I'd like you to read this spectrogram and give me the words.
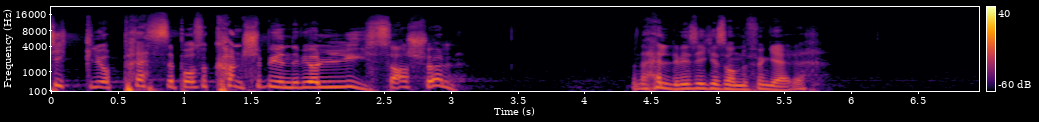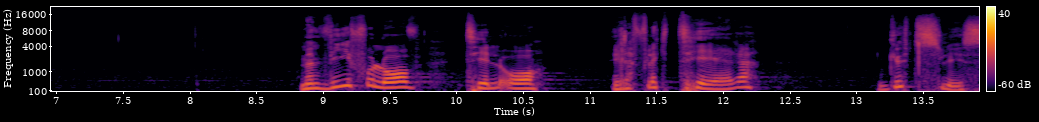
skikkelig og presse på, så kanskje begynner vi å lyse av sjøl. Men det er heldigvis ikke sånn det fungerer. Men vi får lov til å reflektere Guds lys.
